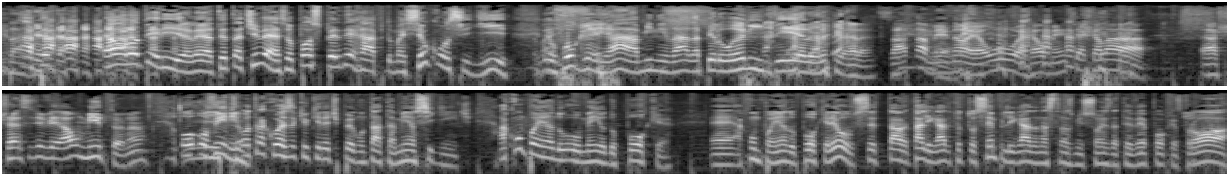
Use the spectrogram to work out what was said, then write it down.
tentava. Tenta- É uma loteria, né? A tentativa é essa. Eu posso perder rápido, mas se eu conseguir, eu vou ganhar a meninada pelo ano inteiro, né, cara? Exatamente. Não, é, o, é realmente aquela... A chance de virar um mito, né? Ô, ô Vini, outra coisa que eu queria te perguntar também é o seguinte: acompanhando o meio do poker, é, acompanhando o poker, eu, você tá, tá ligado que eu tô sempre ligado nas transmissões da TV Poker Pro,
